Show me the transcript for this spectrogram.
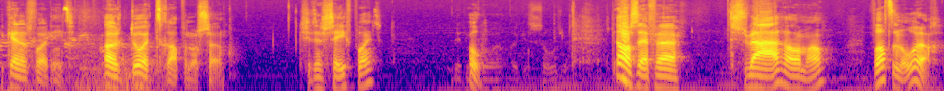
Ik ken het woord niet. Oh, doortrappen of zo. Zit een save point? Oh. Dat was even zwaar allemaal. Wat een oorlog.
